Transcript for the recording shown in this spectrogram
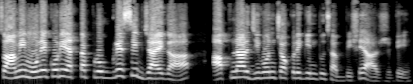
সো আমি মনে করি একটা প্রোগ্রেসিভ জায়গা আপনার জীবন চক্রে কিন্তু ছাব্বিশে আসবে।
